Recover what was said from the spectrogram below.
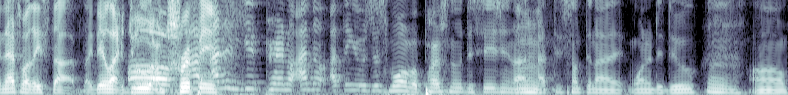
and that's why they stop. Like they're like, dude, uh, I'm tripping. I, didn't get paranoid. I don't. I think it was just more of a personal decision. Mhm. I, I think something I wanted to do. Hmm. Um,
